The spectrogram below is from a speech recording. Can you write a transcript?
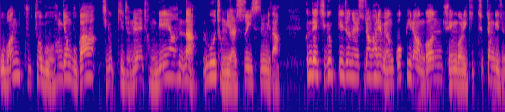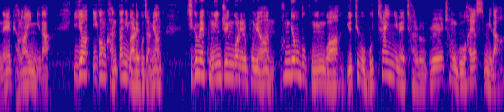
5번 국토부, 환경부가 지급 기준을 정비해야 한다로 정리할 수 있습니다. 근데 지급 기준을 수정하려면 꼭 필요한 건 주행거리 기- 측정 기준의 변화입니다. 이겨, 이건 간단히 말해보자면 지금의 공인주행 거리를 보면 환경부 공인과 유튜브 모트라이님의 자료를 참고하였습니다.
